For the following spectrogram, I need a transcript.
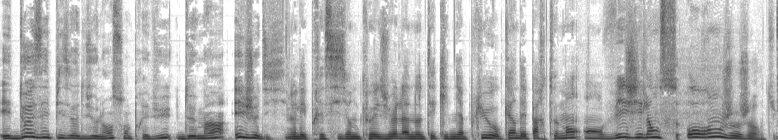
et deux épisodes violents sont prévus demain et jeudi. Les précisions de Chloé Juel a noté qu'il n'y a plus aucun département en vigilance orange aujourd'hui.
